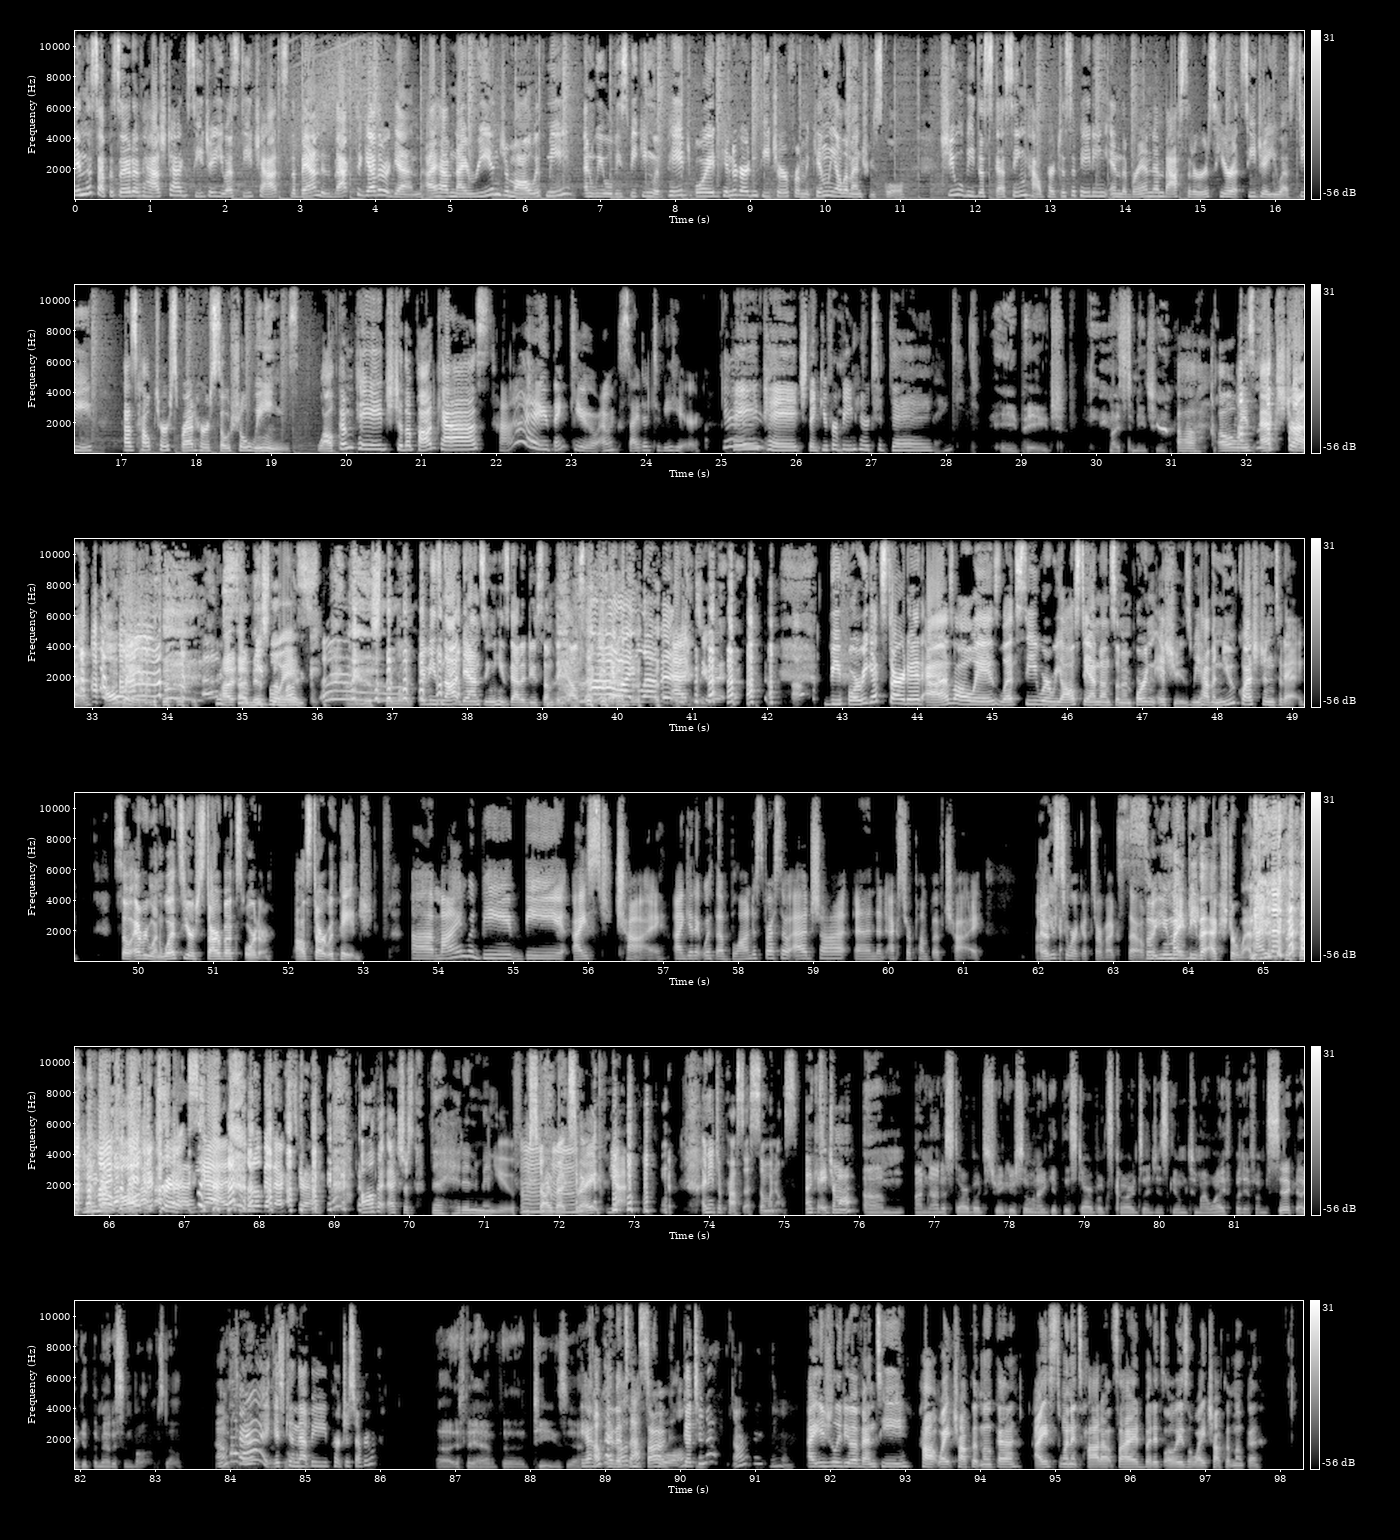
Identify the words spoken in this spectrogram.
In this episode of hashtag CJUSD Chats, the band is back together again. I have Nairi and Jamal with me, and we will be speaking with Paige Boyd, kindergarten teacher from McKinley Elementary School. She will be discussing how participating in the brand ambassadors here at CJUSD has helped her spread her social wings. Welcome, Paige, to the podcast. Hi, thank you. I'm excited to be here. Yay. Hey, Paige. Thank you for being here today. Thank you. Hey, Paige. Nice to meet you. Uh, always extra. always. I, I missed the mic. I missed the mic. If he's not dancing, he's got to do something else. oh, I love it. Add to it. Before we get started, as always, let's see where we all stand on some important issues. We have a new question today. So, everyone, what's your Starbucks order? I'll start with Paige. Uh, mine would be the iced chai. I get it with a blonde espresso add shot and an extra pump of chai. I okay. used to work at Starbucks, so so you might maybe. be the extra one. I'm the, you know all the extras. Yeah, it's a little bit extra. all the extras, the hidden menu from mm-hmm. Starbucks, right? Yeah. I need to process someone else. Okay, Jamal. Um, I'm not a Starbucks drinker, so when I get the Starbucks cards, I just give them to my wife. But if I'm sick, I get the medicine balls. So Okay. It, can that be purchased everywhere? Uh, if they have the teas, yeah. Yeah. Okay. If it's oh, in stock. Cool. Good to know. All right. Mm. I usually do a venti hot white chocolate mocha, iced when it's hot outside, but it's always a white chocolate mocha.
